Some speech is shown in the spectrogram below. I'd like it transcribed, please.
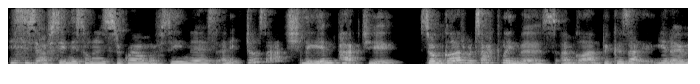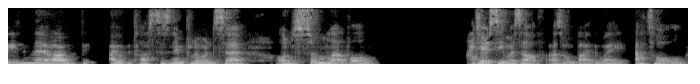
this is I've seen this on Instagram. I've seen this, and it does actually impact you. So I'm glad we're tackling this. I'm glad because I, you know, even though I would be, I would be classed as an influencer on some level, I don't see myself as one, by the way, at all.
